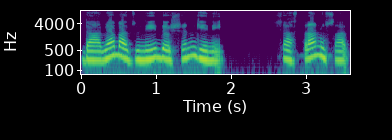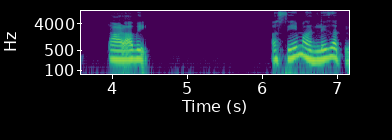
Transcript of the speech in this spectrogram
डाव्या बाजूने दर्शन घेणे. शास्त्रानुसार टाळावे. असे मानले जाते.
